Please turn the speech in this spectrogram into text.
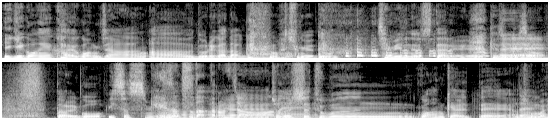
이기광의 가요광장. 아, 노래가 나가는 와중에도 재밌는 수다를 계속해서 네. 떨고 있었습니다. 계속 수다 떨었죠. 예, 저도 네. 진짜 두 분과 함께 할 때 네. 정말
